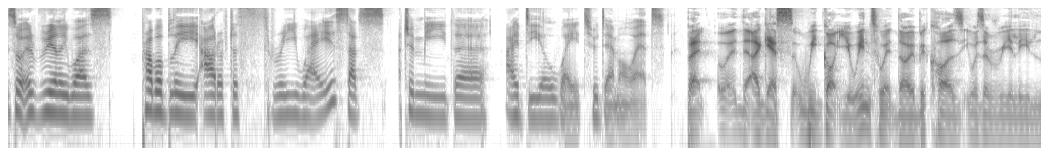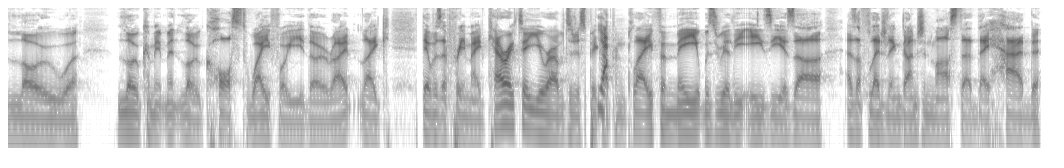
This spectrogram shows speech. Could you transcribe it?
So it really was probably out of the three ways, that's to me the ideal way to demo it. But uh, I guess we got you into it though because it was a really low low commitment, low cost way for you though, right? Like there was a pre-made character you were able to just pick Yeah. up and play. For me, it was really easy as a as a fledgling dungeon master. They had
